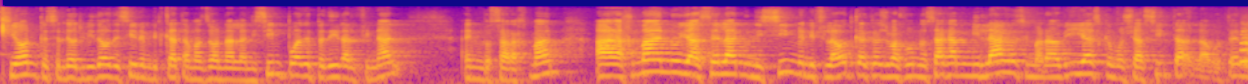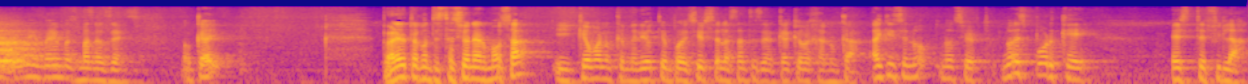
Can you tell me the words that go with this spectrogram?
Sion, que se le olvidó decir en Birkat Amazon al Anisim, puede pedir al final en los Arahman, Arahmanu Yaselan Unisim Meniflaot, nos haga milagros y maravillas como Shasita, la botella, Manazé. ¿Ok? Pero hay otra contestación hermosa y qué bueno que me dio tiempo de decírselas antes de que acabe Hanukkah. Hay que decir, no, no es cierto. No es porque es tefilá.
